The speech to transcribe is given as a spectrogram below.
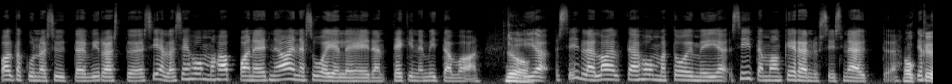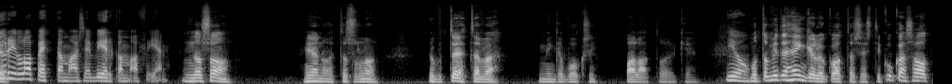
valtakunnan syyttäjän virastoja ja siellä se homma happanee, että ne aina suojelee heidän, teki ne mitä vaan. Joo. Ja sillä lailla tämä homma toimii ja siitä mä oon kerännyt siis näyttöä. Okay. Ja pyrin lopettamaan sen virkamafian. No se on hienoa, että sulla on joku tehtävä, minkä vuoksi palat oikein. Joo. Mutta miten henkilökohtaisesti, kuka sä oot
